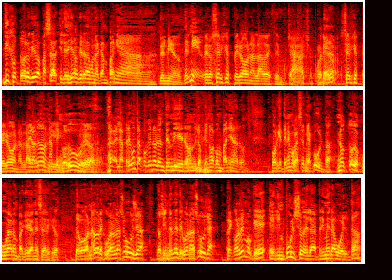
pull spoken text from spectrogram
dijo todo lo que iba a pasar y le dijeron que era una campaña Del miedo. del miedo. Pero Sergio Esperón al lado de este muchacho. por. Sergio Esperón al lado Pero no, de no este tengo tipo, por duda. La pregunta por qué no lo entendieron los que no acompañaron. Porque tenemos que hacerme a culpa. No todos jugaron para que gane Sergio. Los gobernadores jugaron la suya, los intendentes jugaron la suya. Recordemos que el impulso de la primera vuelta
